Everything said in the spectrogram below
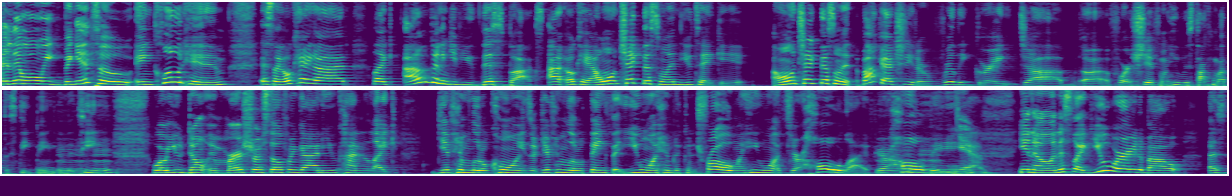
And then when we begin to include him, it's like, okay, God, like I'm gonna give you this box. I, okay, I won't check this one. You take it. I won't check this one. Bach actually did a really great job uh, for a shift when he was talking about the steeping in the tea, where you don't immerse yourself in God and you kind of like give him little coins or give him little things that you want him to control when he wants your whole life, your whole mm-hmm. being. Yeah. You know, and it's like you worried about us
